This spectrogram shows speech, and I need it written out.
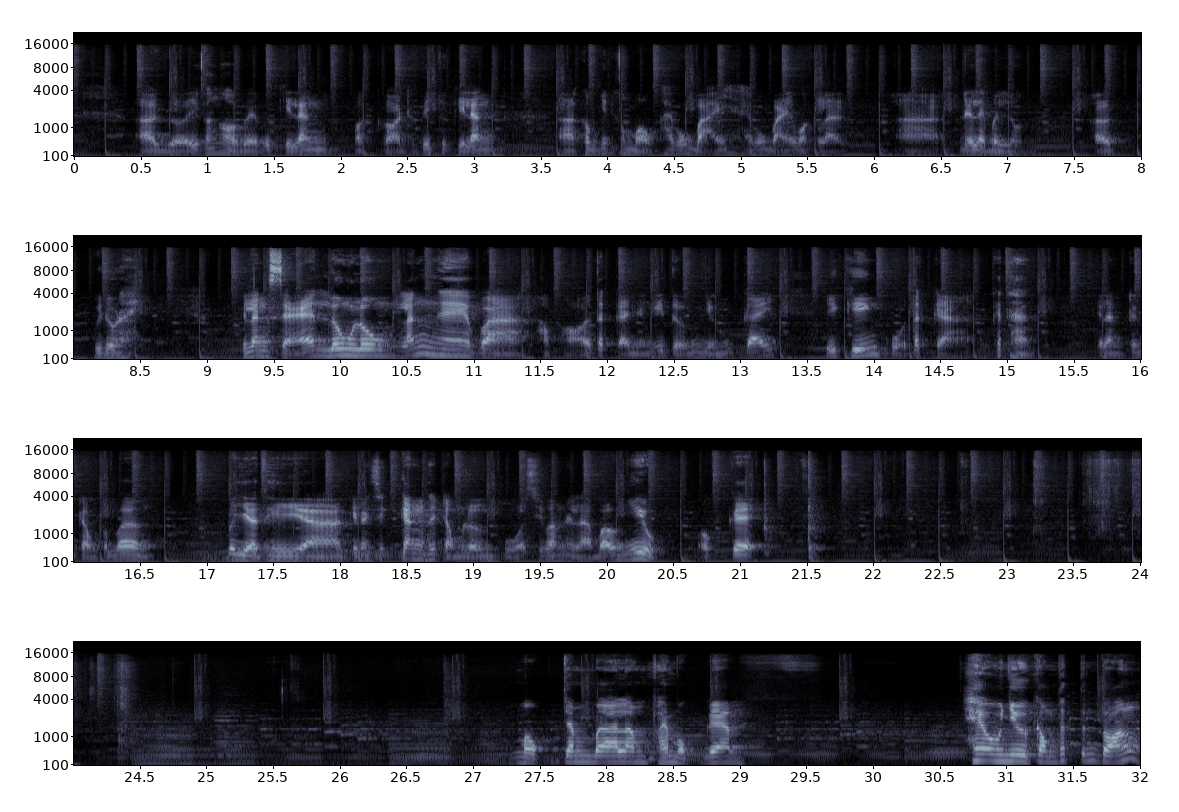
à, gửi phản hồi về với kỳ lăng hoặc gọi trực tiếp cho kỳ lăng à, 0901 247 247 hoặc là à, để lại bình luận ở video này. Kỳ lăng sẽ luôn luôn lắng nghe và học hỏi tất cả những ý tưởng những cái ý kiến của tất cả khách hàng. Kỳ lăng trân trọng cảm ơn. Bây giờ thì à, kỳ lăng sẽ cân cái trọng lượng của siêu phẩm này là bao nhiêu? Ok. 135,1 gram theo như công thức tính toán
